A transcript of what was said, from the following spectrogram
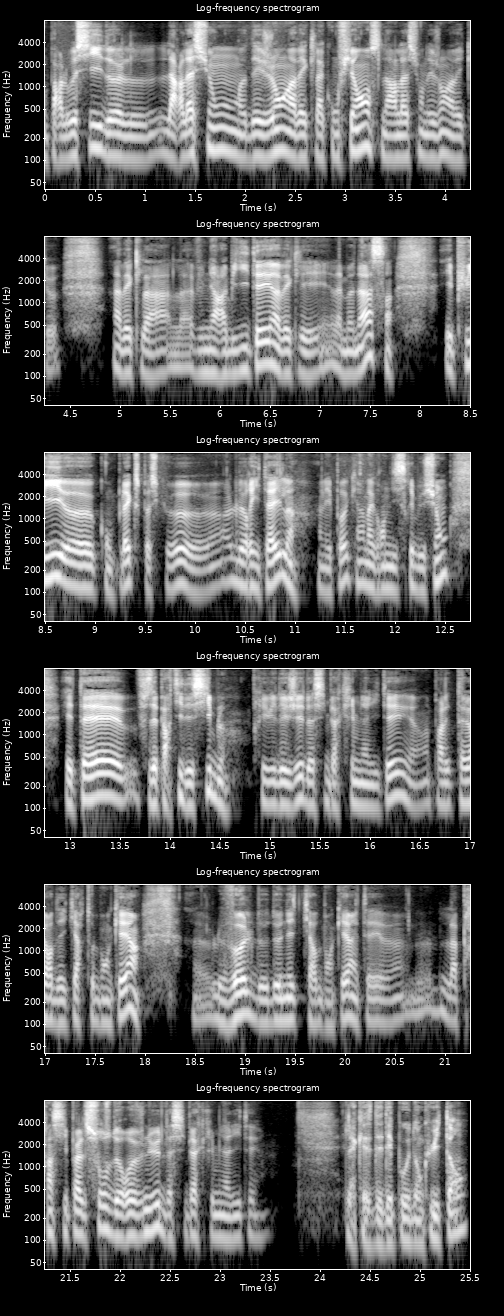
on parle aussi de la relation des gens avec la confiance, la relation des gens avec, euh, avec la, vulnérabilité, avec la menace. Et puis euh, complexe parce que euh, le retail, à l'époque, hein, la grande distribution, était, faisait partie des cibles privilégiées de la cybercriminalité. On parlait tout à l'heure des cartes bancaires. le vol de données de cartes bancaires était la principale source de revenus de la cybercriminalité. la Caisse des dépôts, donc 8 ans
